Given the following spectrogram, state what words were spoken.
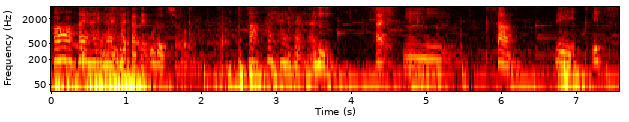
ああはいはいはいはい。中でうろちょろとか、あはいはいはいはい。うん。はい。うん。321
